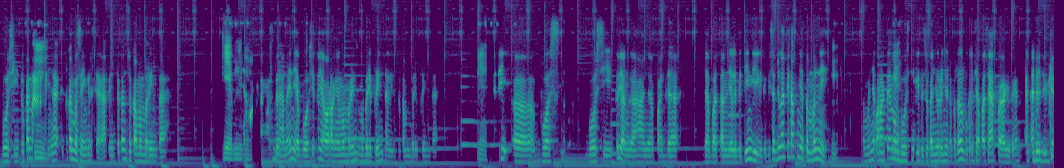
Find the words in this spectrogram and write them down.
bosi itu kan Hmm. artinya itu kan bahasa Inggris ya artinya itu kan suka memerintah Iya benar. Kalau sederhanain ya bos itu ya orang yang memerin- memberi perintah gitu suka memberi perintah Iya. jadi eh, bos bosi itu ya nggak hanya pada jabatannya lebih tinggi gitu bisa juga kita punya temen nih Hmm. temennya orang itu emang Iya. bosi gitu suka nyuruh nyuruh padahal bukan siapa-siapa gitu kan kan ada juga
